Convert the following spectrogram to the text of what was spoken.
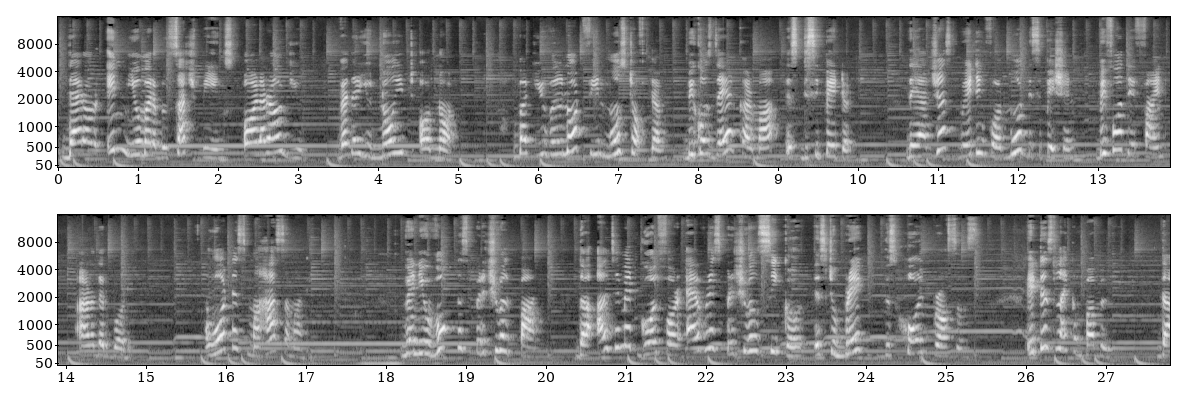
There are innumerable such beings all around you, whether you know it or not. But you will not feel most of them because their karma is dissipated. They are just waiting for more dissipation before they find another body. What is Mahasamadhi? When you walk the spiritual path, the ultimate goal for every spiritual seeker is to break this whole process it is like a bubble. The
